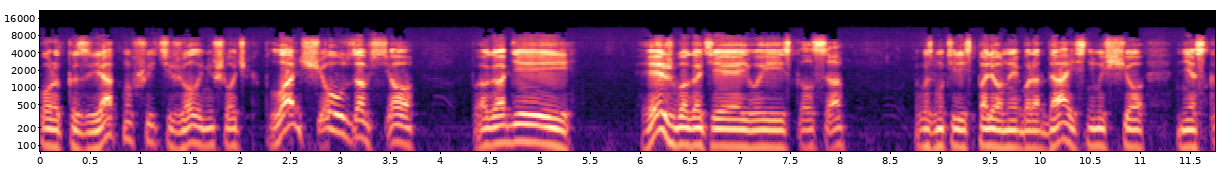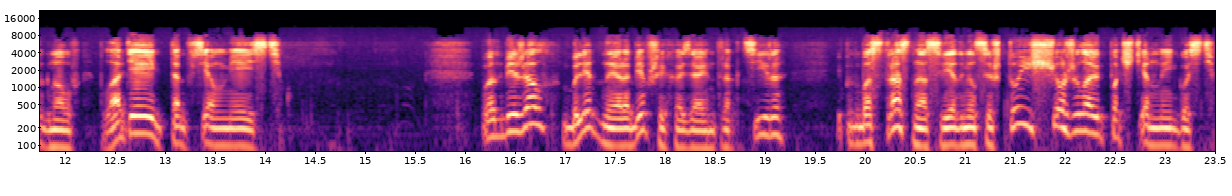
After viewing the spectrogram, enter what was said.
коротко звякнувший тяжелый мешочек. «Плачу за все!» «Погоди! Ишь, богатей выискался!» Возмутились паленая борода, и с ним еще несколько гномов. «Платить так всем вместе!» Подбежал бледный оробевший хозяин трактира и подбострастно осведомился, что еще желают почтенные гости.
